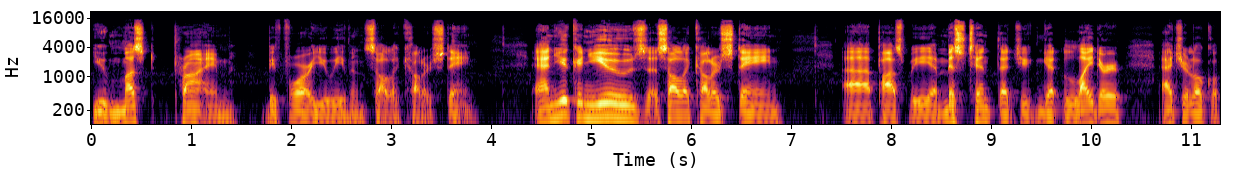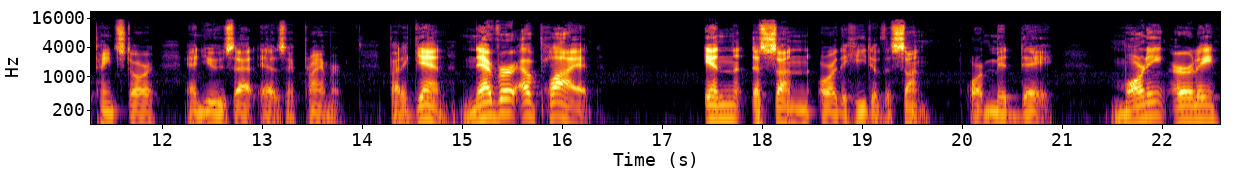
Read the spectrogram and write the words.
You must prime before you even solid color stain. And you can use a solid color stain, uh, possibly a mist tint that you can get lighter at your local paint store and use that as a primer. But again, never apply it in the sun or the heat of the sun or midday. Morning early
